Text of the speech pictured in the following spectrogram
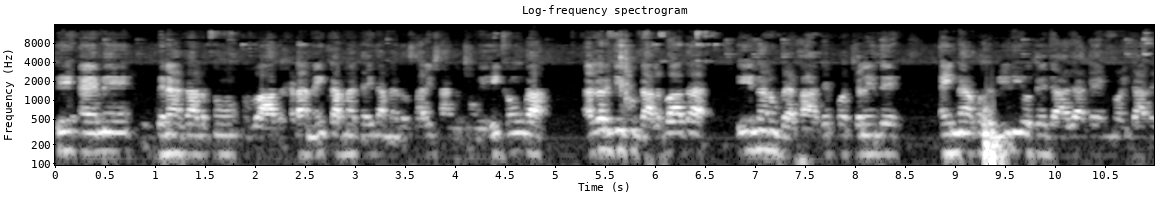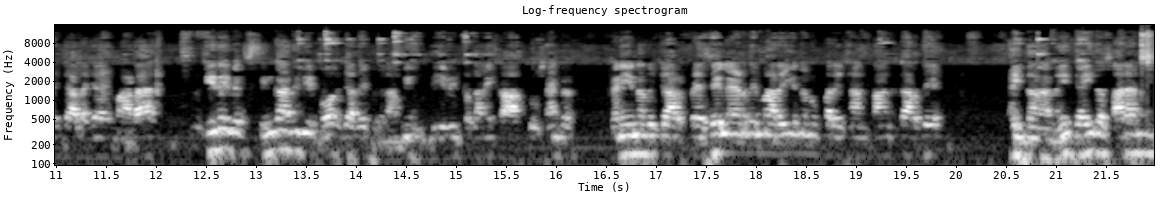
ਤੇ ਐਵੇਂ ਬਿਨਾਂ ਗੱਲ ਤੋਂ ਵਿਵਾਦ ਖੜਾ ਨਹੀਂ ਕਰਨਾ ਚਾਹੀਦਾ, ਮੈਂ ਤਾਂ ਸਾਰੀ ਸੰਗਤ ਨੂੰ ਇਹੀ ਕਹੂੰਗਾ। ਅਗਰ ਜੇ ਕੋਈ ਗੱਲਬਾਤ ਆ ਤੇ ਇਹਨਾਂ ਨੂੰ ਬੈਠਾ ਕੇ ਪੁੱਛ ਲੈਂਦੇ। ਇੰਨਾ ਕੁਝ ਵੀਡੀਓ ਤੇ ਜਾ ਜਾ ਕੇ ਮੋਇਦਾ ਤੇ ਚੱਲ ਜਾਏ ਮਾੜਾ। ਇਹਦੇ ਵਿੱਚ ਸਿੰਘਾਂ ਦੀ ਵੀ ਬਹੁਤ ਜ਼ਿਆਦਾ ਬਦਨਾਮੀ ਹੁੰਦੀ ਹੈ ਵੀ ਪਤਾ ਨਹੀਂ ਕਾਹ ਤੋਂ ਸਿੰਘ ਕਣੀ ਇਹਨਾਂ ਤੋਂ ਚਾਰ ਪੈਸੇ ਲੈਣ ਦੇ ਮਾਰੇ ਹੀ ਇਹਨਾਂ ਨੂੰ ਪਰੇਸ਼ਾਨ ਤੰਗ ਕਰਦੇ ਆ। ਐਦਾਂ ਦਾ ਨਹੀਂ ਚਾਹੀਦਾ ਸਾਰਿਆਂ ਨੂੰ।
